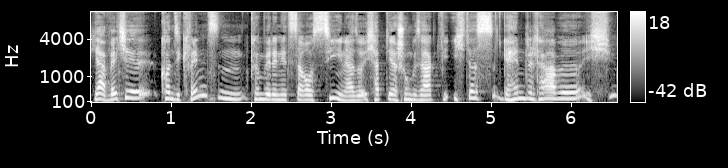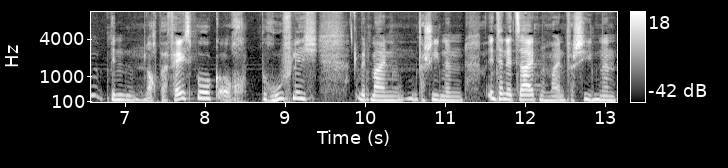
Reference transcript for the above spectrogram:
Ja, welche Konsequenzen können wir denn jetzt daraus ziehen? Also ich habe dir ja schon gesagt, wie ich das gehandelt habe. Ich bin noch bei Facebook, auch beruflich, mit meinen verschiedenen Internetseiten, mit meinen verschiedenen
